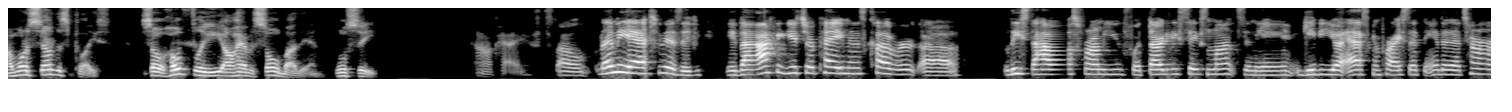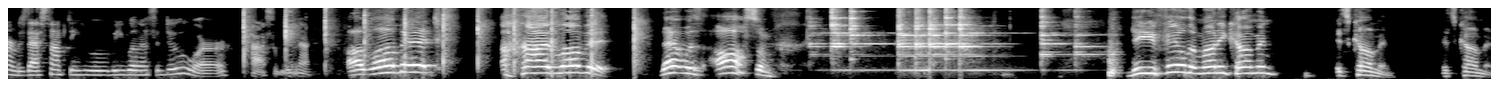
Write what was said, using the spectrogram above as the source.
I want to sell this place. So hopefully I'll have it sold by then. We'll see. Okay. So let me ask you this: if if I can get your payments covered, uh, lease the house from you for 36 months, and then give you your asking price at the end of that term, is that something you will be willing to do, or possibly not? I love it. I love it. That was awesome. Do you feel the money coming? It's coming. It's coming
